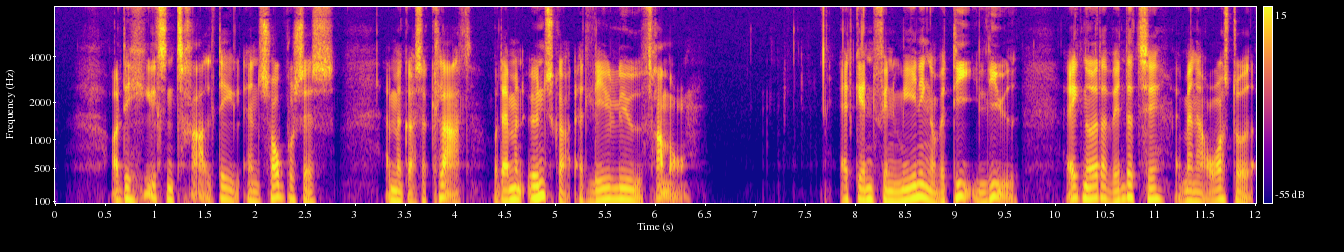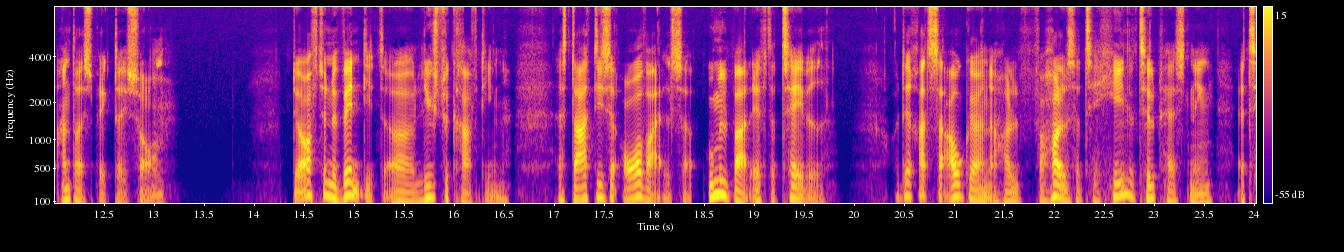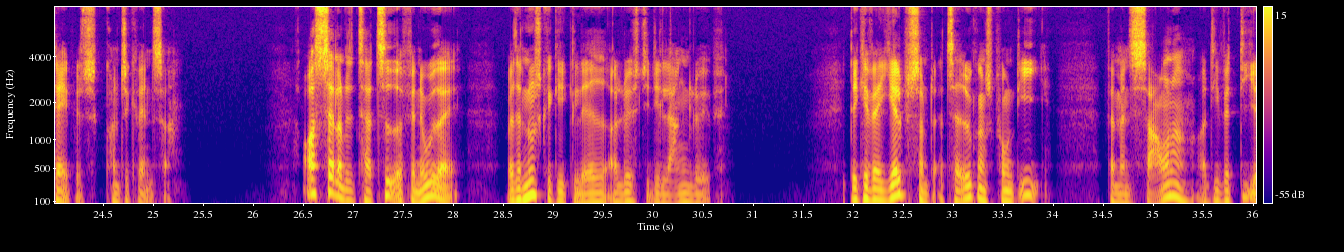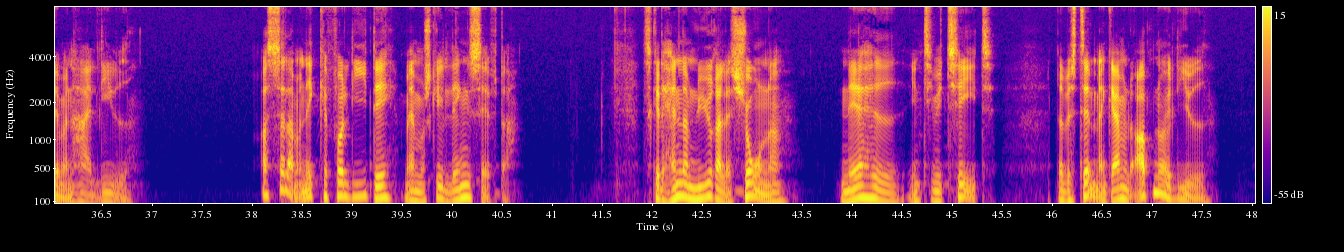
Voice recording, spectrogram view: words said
og det er helt central del af en sorgproces, at man gør sig klart, hvordan man ønsker at leve livet fremover. At genfinde mening og værdi i livet er ikke noget, der venter til, at man har overstået andre aspekter i sorgen. Det er ofte nødvendigt og livsbekræftigende at starte disse overvejelser umiddelbart efter tabet, og det er ret så afgørende at holde, forholde sig til hele tilpasningen af tabets konsekvenser. Også selvom det tager tid at finde ud af, hvad der nu skal give glæde og lyst i de lange løb. Det kan være hjælpsomt at tage udgangspunkt i, hvad man savner og de værdier, man har i livet. Også selvom man ikke kan få lige det, man måske længes efter. Skal det handle om nye relationer, nærhed, intimitet, noget bestemt, man gerne vil opnå i livet,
